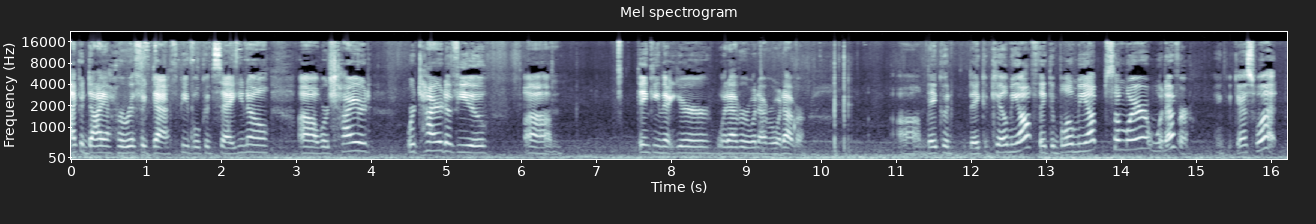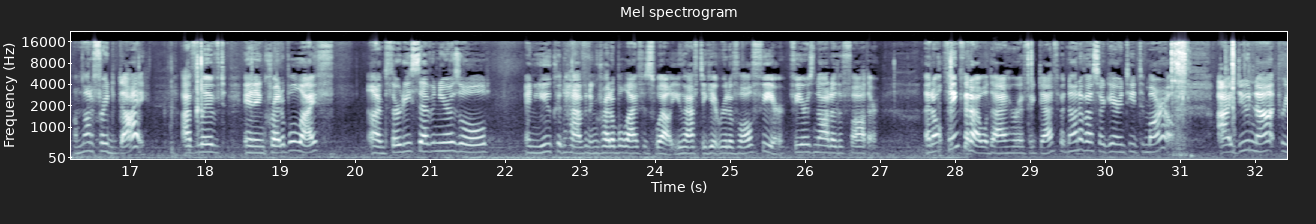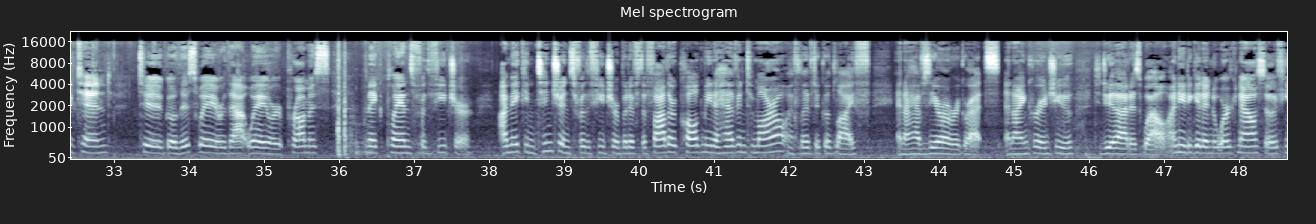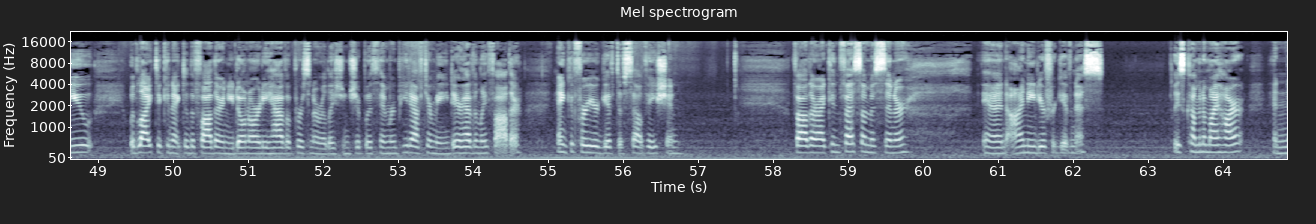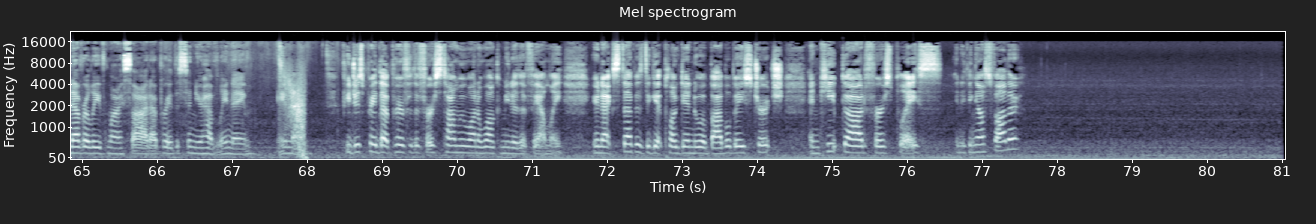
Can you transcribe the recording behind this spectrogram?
I could die a horrific death. People could say, you know, uh, we're tired. We're tired of you um, thinking that you're whatever, whatever, whatever. Um, they could they could kill me off. They could blow me up somewhere, whatever. And guess what? I'm not afraid to die. I've lived an incredible life. I'm 37 years old, and you could have an incredible life as well. You have to get rid of all fear. Fear is not of the Father. I don't think that I will die a horrific death, but none of us are guaranteed tomorrow. I do not pretend to go this way or that way or promise make plans for the future. I make intentions for the future, but if the Father called me to heaven tomorrow, I've lived a good life and I have zero regrets. And I encourage you to do that as well. I need to get into work now, so if you would like to connect to the Father and you don't already have a personal relationship with Him, repeat after me Dear Heavenly Father, thank you for your gift of salvation. Father, I confess I'm a sinner and I need your forgiveness. Please come into my heart and never leave my side. I pray this in your heavenly name. Amen. If you just prayed that prayer for the first time, we want to welcome you to the family. Your next step is to get plugged into a Bible based church and keep God first place. Anything else, Father?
